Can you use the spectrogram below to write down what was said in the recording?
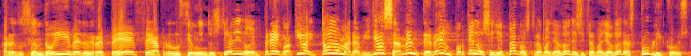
a reducción do IBE, do IRPF, a produción industrial e do emprego. Aquí vai todo maravillosamente ben, por que non se lle paga aos traballadores e traballadoras públicos?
